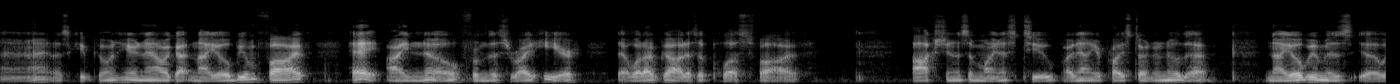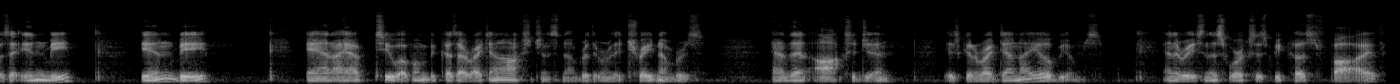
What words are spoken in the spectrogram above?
Alright, let's keep going here now. I got niobium 5. Hey, I know from this right here that what I've got is a plus 5. Oxygen is a minus 2. By now you're probably starting to know that. Niobium is uh, was an NB, NB, and I have two of them because I write down oxygen's number. Remember they trade numbers, and then oxygen is going to write down niobium's. And the reason this works is because 5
